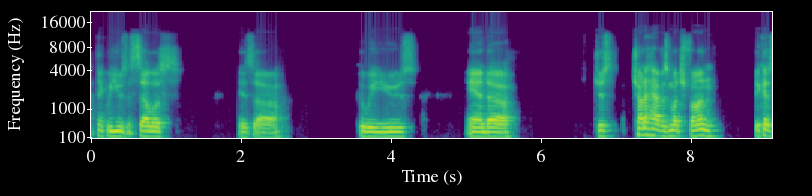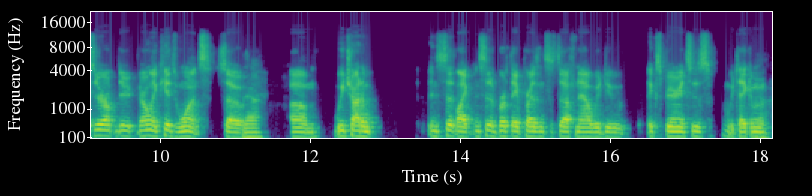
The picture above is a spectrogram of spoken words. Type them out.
I think we use Acellus is uh, who we use and uh, just try to have as much fun because they're they're, they're only kids once. So yeah. um, we try to instead like instead of birthday presents and stuff, now we do experiences. We take them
